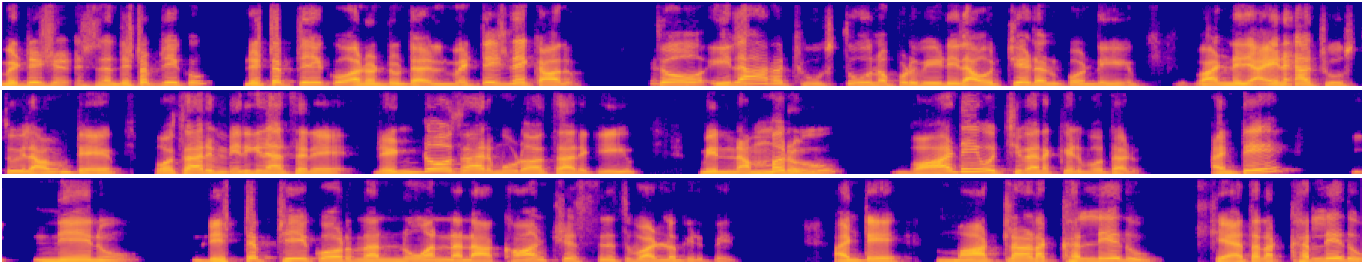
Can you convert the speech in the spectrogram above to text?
మెడిటేషన్ చేస్తున్నా డిస్టర్బ్ చేయకు, డిస్టర్బ్ చేయకు" అని అంటుంటారు. మెడిటేషనే కాదు. సో, ఇలాగ చూస్తూ ఉన్నప్పుడు వీడు ఇలా వచ్చాడనుకోండి, వాడిని అయినా చూస్తూ ఇలా ఉంటే ఒకసారి విరిగినా సరే రెండోసారి, మూడోసారికి మీరు నమ్మరు వాడే వచ్చి వెనక్కి వెళ్ళిపోతాడు అంటే నేను డిస్టర్బ్ చేయకూడదు నన్ను అన్న నా కాన్షియస్‌నెస్ వాడిలో గెలిపోయింది అంటే మాట్లాడక్కర్లేదు, చేతలక్కర్లేదు.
